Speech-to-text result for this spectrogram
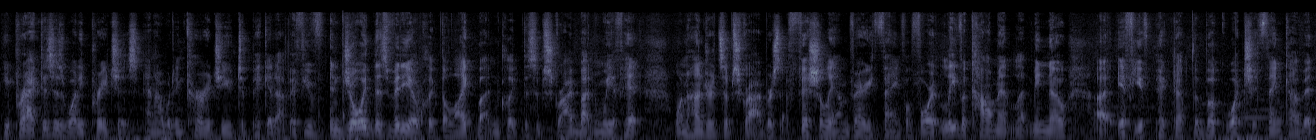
he practices what he preaches, and I would encourage you to pick it up. If you've enjoyed this video, click the like button, click the subscribe button. We have hit 100 subscribers officially. I'm very thankful for it. Leave a comment. Let me know uh, if you've picked up the book, what you think of it,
